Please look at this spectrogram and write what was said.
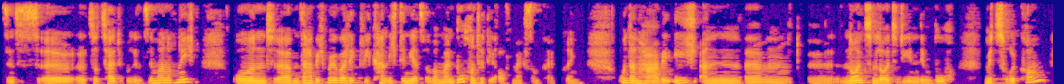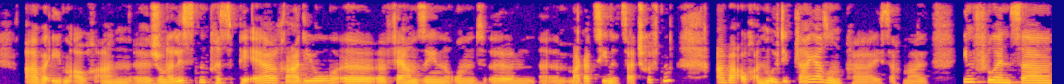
sind es äh, zurzeit übrigens immer noch nicht. Und ähm, da habe ich mir überlegt, wie kann ich denn jetzt aber mein Buch unter die Aufmerksamkeit bringen? Und dann habe ich an ähm, äh, 19 Leute, die in dem Buch mit zurückkommen, aber eben auch an äh, Journalisten, Presse, PR, Radio, äh, äh, Fernsehen und ähm, äh, Magazine, Zeitschriften, aber auch an Multiplier, so ein paar, ich sag mal, Influencer,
